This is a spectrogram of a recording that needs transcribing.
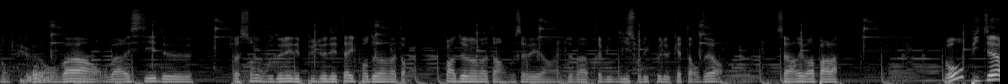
Donc euh, on va on va essayer de de toute façon vous donner des plus de détails pour demain matin. Enfin demain matin, vous savez, hein, demain après-midi sur les coups de 14h, ça arrivera par là. Bon, Peter,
